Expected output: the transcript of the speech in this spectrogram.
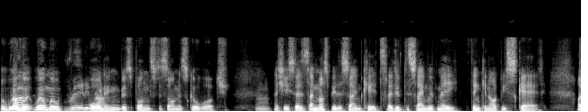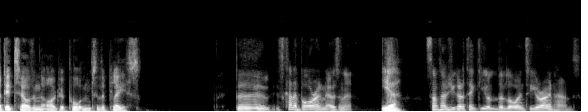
Well, Wilma. Wilma Really Warning responds to Simon's school watch, Mm. and she says they must be the same kids. They did the same with me, thinking I'd be scared. I did tell them that I'd report them to the police. Boo! It's kind of boring, though, isn't it? Yeah, Sometimes you've got to take your, the law into your own hands.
